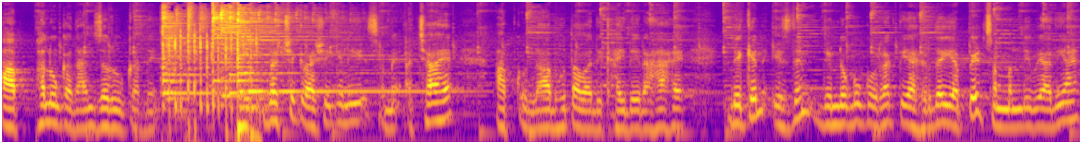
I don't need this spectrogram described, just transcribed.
आप फलों का दान ज़रूर कर दें। वृश्चिक राशि के लिए समय अच्छा है। आपको लाभ होता हुआ दिखाई दे रहा है। लेकिन इस दिन जिन लोगों को रक्त या हृदय या पेट संबंधी व्याधियाँ हैं,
